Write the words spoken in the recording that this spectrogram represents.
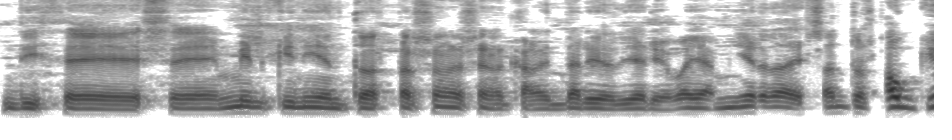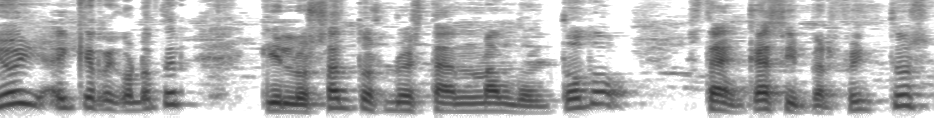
Dices, eh, 1500 personas en el calendario diario. Vaya mierda de santos. Aunque hoy hay que reconocer que los santos no están mal del todo, están casi perfectos.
